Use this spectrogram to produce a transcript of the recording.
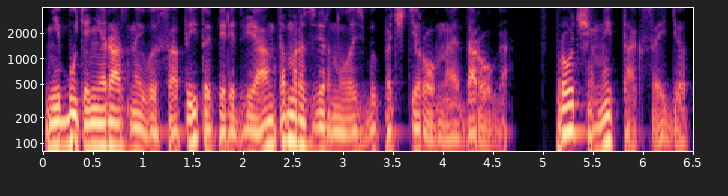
Не будь они разной высоты, то перед Виантом развернулась бы почти ровная дорога. Впрочем, и так сойдет.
